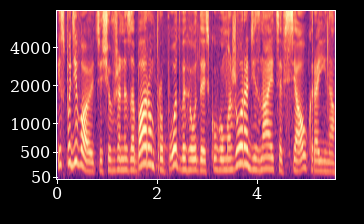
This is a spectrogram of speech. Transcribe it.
і сподіваються, що вже незабаром про подвиги одеського мажора дізнається вся Україна.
